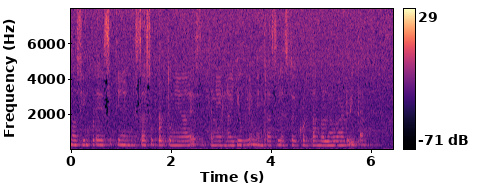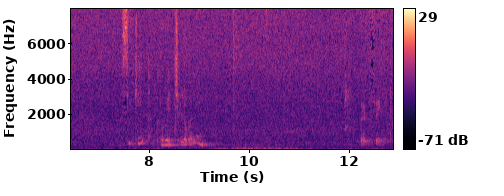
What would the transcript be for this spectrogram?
No siempre se tienen estas oportunidades de tener la lluvia mientras le estoy cortando la barbita. Así que aprovechelo, ¿vale? Perfecto.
